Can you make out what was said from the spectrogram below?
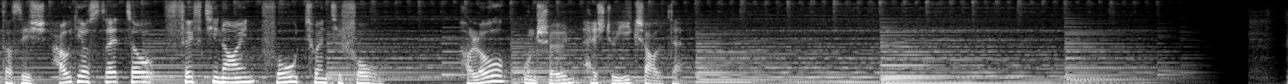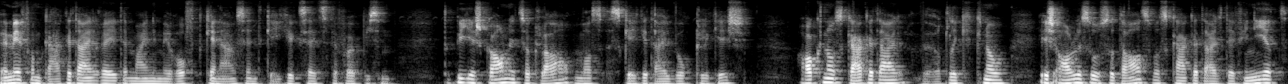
Das ist Audiostretto 59424. Hallo und schön hast du eingeschaltet. Wenn wir vom Gegenteil reden, meinen wir oft genau das Entgegengesetzte von etwas. Dabei ist gar nicht so klar, was das Gegenteil wirklich ist. Das Gegenteil, wörtlich genommen, ist alles außer das, was das Gegenteil definiert,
